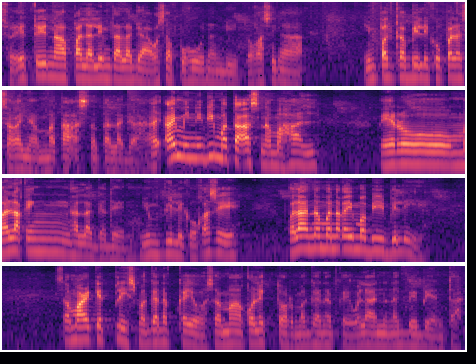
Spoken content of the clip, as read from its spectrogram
So ito yung napalalim talaga ako sa puhunan dito kasi nga yung pagkabili ko pala sa kanya mataas na talaga. I, I mean hindi mataas na mahal pero malaking halaga din yung bili ko kasi wala naman na kayong mabibili. eh. Sa marketplace maghanap kayo, sa mga kolektor maghanap kayo, wala na nagbebenta.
